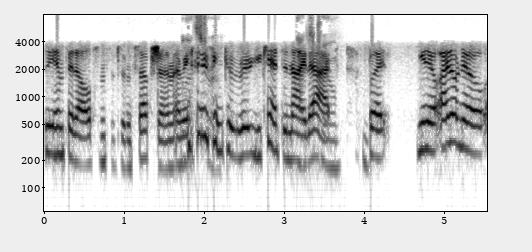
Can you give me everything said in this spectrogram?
the infidel since its inception. I mean, I think you can't deny that. But you know, I don't know.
